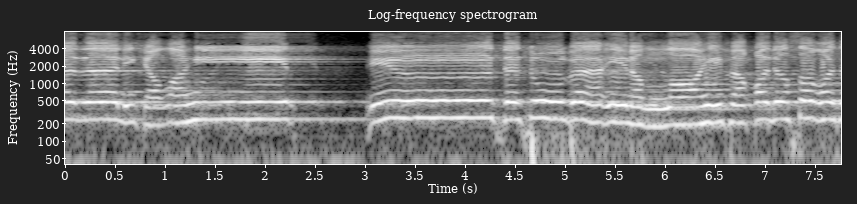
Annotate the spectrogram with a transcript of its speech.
ذلك ظهير. إن تتوبا إلى الله فقد صغت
